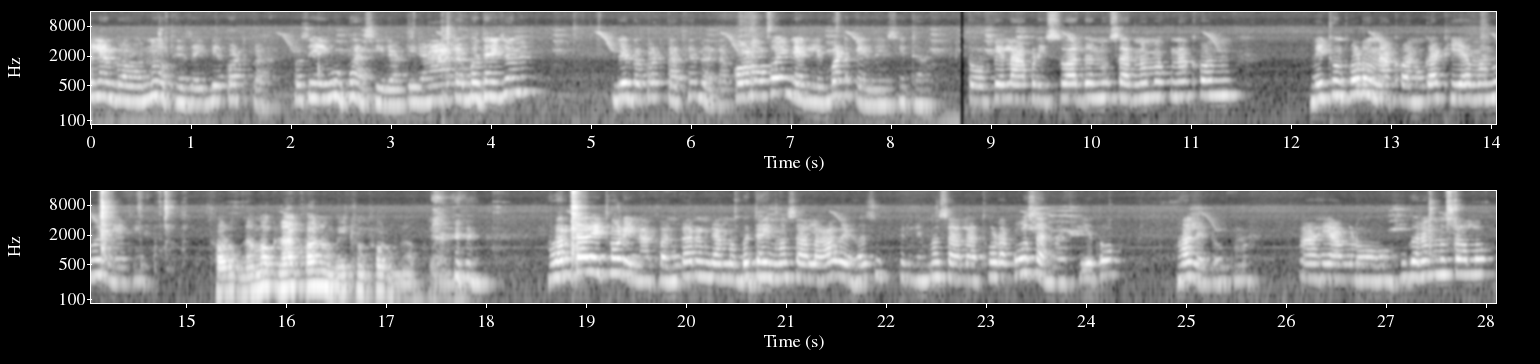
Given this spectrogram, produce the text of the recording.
ઓલા ન નો થઈ જાય બે કટકા. પછી ઊભા સીરા કર્યા. આટા બધાય જો ને બે બે કટકા થઈ જતા કળો હોય ને એટલે બટકે જાય સીધા. તો પેલા આપણી સ્વાદ અનુસાર નમક નાખવાનું. મીઠું થોડું નાખવાનું ગાંઠિયામાં હોય ને એટલે. થોડુંક નમક નાખવાનું મીઠું થોડું નાખવાનું. હળદરે થોડી નાખવાનું કારણ કે આમાં બધાય મસાલા આવે હશે એટલે મસાલા થોડાક ઓછા નાખીએ તો હાલે ટૂંકમાં. આ છે આપણો ગરમ મસાલો.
